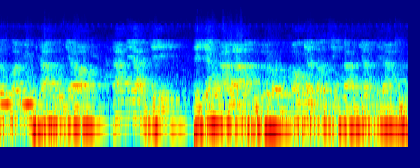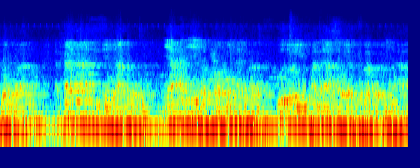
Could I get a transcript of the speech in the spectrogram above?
လုံကွက်ပြီးဘုရားကိုကြောင်းတတိယအကြိ မ်ဒေယံကာလအကူတော်ကောင်းမြတ်တော်ရှင်ကာမြတ်ဘုရားထုဝေမှာအခမ်းအနားစီစဉ်များကိုဘုရားအကြီးတော်ပေါ်ဝင်လိုက်မှာကုသိုလ်ယူဖတ်တာဆောင်ရွက်ပြပါဘုရား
